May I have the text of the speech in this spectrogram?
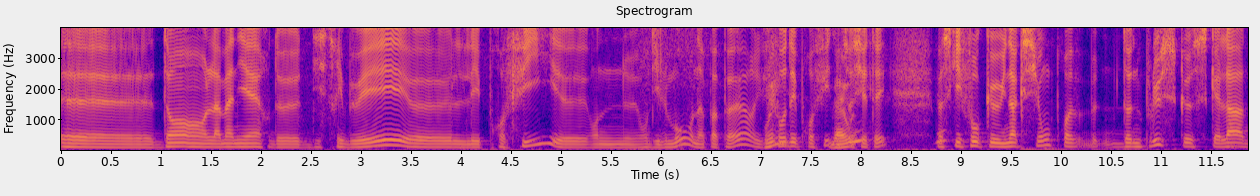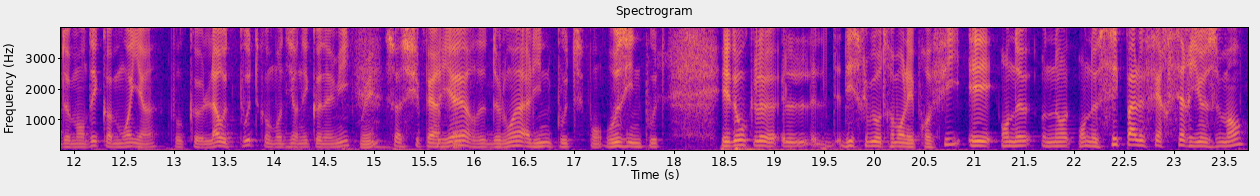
euh, dans la manière de distribuer euh, les profits. on, dit le mot, on n'a pas peur. Il faut des profits de la ben société. Parce qu'il faut qu'une action donne plus que ce qu'elle a demandé comme moyen. Il faut que l'output, comme on dit en économie, soit supérieur de, loin à l'input, bon, aux inputs. Et donc, le, distribuer autrement les profits. Et on ne, on ne sait pas le faire sérieusement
